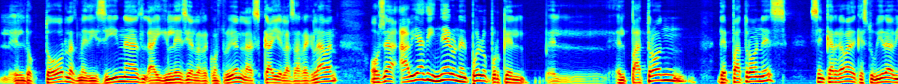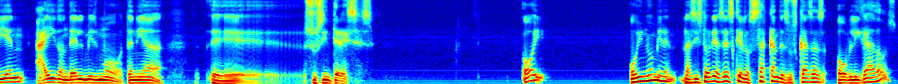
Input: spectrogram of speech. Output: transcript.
el doctor, las medicinas, la iglesia la reconstruían, las calles las arreglaban. O sea, había dinero en el pueblo porque el, el, patrón de patrones se encargaba de que estuviera bien ahí donde él mismo tenía eh, sus intereses. Hoy Hoy no, miren, las historias es que los sacan de sus casas obligados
